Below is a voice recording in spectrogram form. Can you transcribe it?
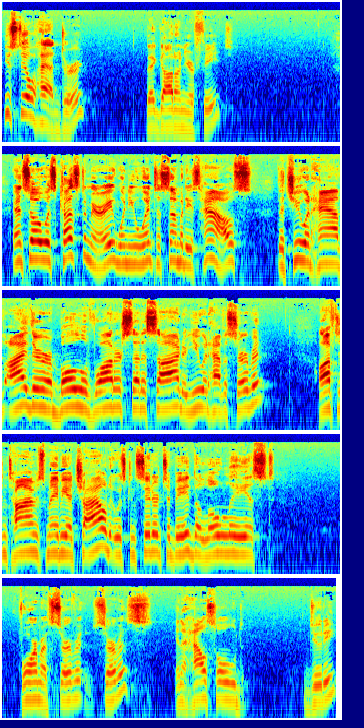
you still had dirt that got on your feet. And so it was customary when you went to somebody's house that you would have either a bowl of water set aside or you would have a servant. Oftentimes, maybe a child. It was considered to be the lowliest form of service in a household duty.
